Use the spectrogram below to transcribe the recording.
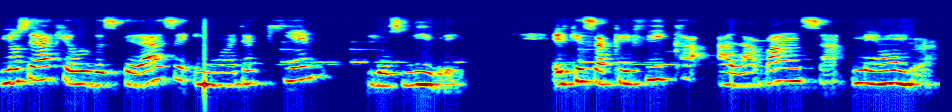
No sea que os despedace y no haya quien los libre. El que sacrifica alabanza me honra,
